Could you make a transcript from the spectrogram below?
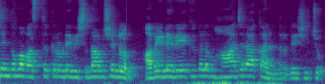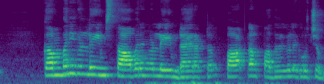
ജംഗമ വസ്തുക്കളുടെ വിശദാംശങ്ങളും അവയുടെ രേഖകളും ഹാജരാക്കാനും നിർദ്ദേശിച്ചു. കമ്പനികളിലെയും സ്ഥാപനങ്ങളിലെയും ഡയറക്ടർ പാർട്ണർ പദവികളെക്കുറിച്ചും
